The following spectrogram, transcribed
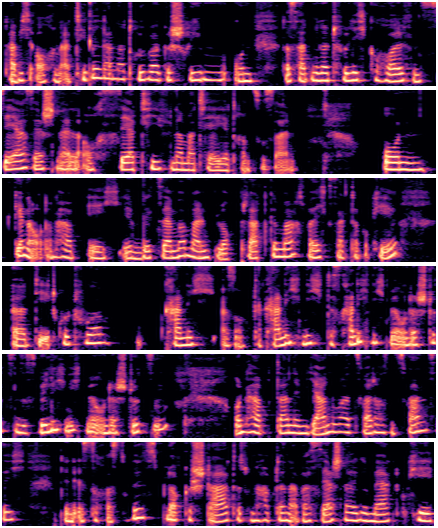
Da habe ich auch einen Artikel dann darüber geschrieben und das hat mir natürlich geholfen, sehr, sehr schnell auch sehr tief in der Materie drin zu sein. Und genau, dann habe ich im Dezember meinen Blog platt gemacht, weil ich gesagt habe, okay, äh, Diätkultur kann ich, also da kann ich nicht, das kann ich nicht mehr unterstützen, das will ich nicht mehr unterstützen und habe dann im Januar 2020 den Ist doch was du willst Blog gestartet und habe dann aber sehr schnell gemerkt, okay,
